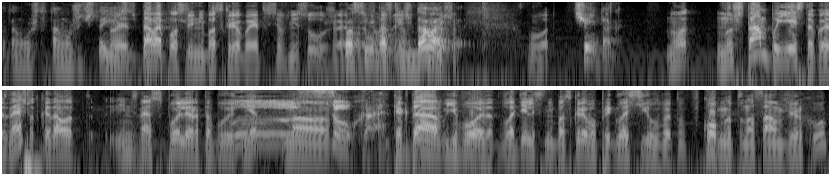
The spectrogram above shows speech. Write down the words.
потому что там уже что-то Ну, есть. давай после небоскреба я это все внесу уже. После небоскреба. табличку Давай. нашу. Вот. Че не так? Ну вот, ну штампы есть такое, знаешь, вот когда вот, я не знаю, спойлер это будет, нет, но... Когда его этот владелец небоскреба пригласил в эту, в комнату на самом верху,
